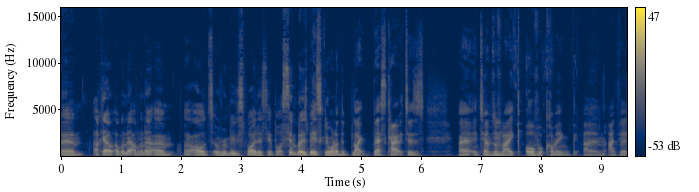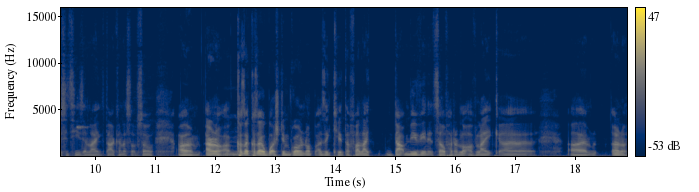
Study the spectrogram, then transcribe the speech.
um, okay, I'm, I'm gonna I'm gonna um uh, I'll, I'll remove the spoilers here, but Simba is basically one of the like best characters. Uh, in terms Hmm. of like overcoming um adversities and like that kind of stuff, so um I don't know because because I watched him growing up as a kid, I felt like that movie in itself had a lot of like uh um I don't know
